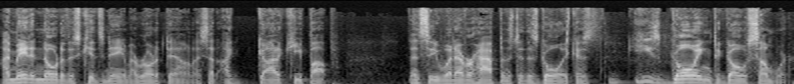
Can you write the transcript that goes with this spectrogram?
I made a note of this kid's name. I wrote it down. I said, I got to keep up and see whatever happens to this goalie because he's going to go somewhere.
